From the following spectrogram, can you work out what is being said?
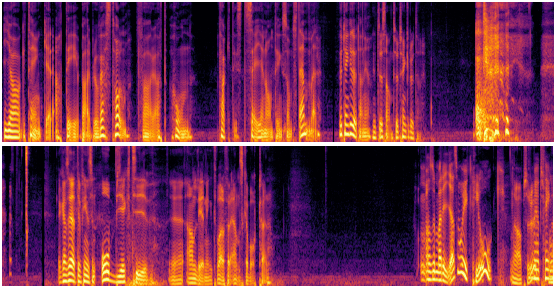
Jag tänker att det är Barbro Westholm för att hon faktiskt säger någonting som stämmer. Hur tänker du Tanja? Intressant. Hur tänker du där? Jag kan säga att det finns en objektiv eh, anledning till varför en ska bort här. Alltså Marias var ju klok. Ja, absolut. Men jag tänkte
